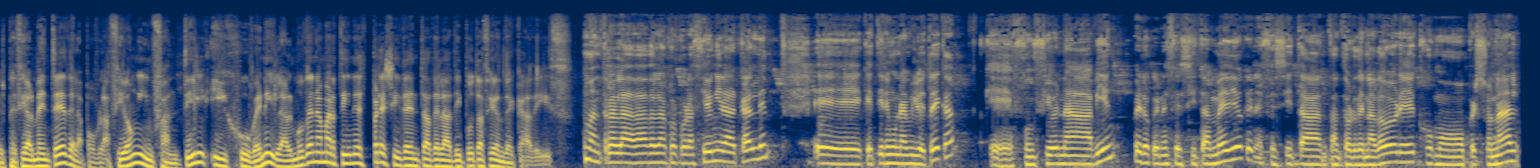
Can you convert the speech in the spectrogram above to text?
especialmente de la población infantil y juvenil. Almudena Martínez, presidenta de la Diputación de Cádiz. Me han trasladado la corporación y el alcalde eh, que tienen una biblioteca que funciona bien, pero que necesitan medios, que necesitan tanto ordenadores como personal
